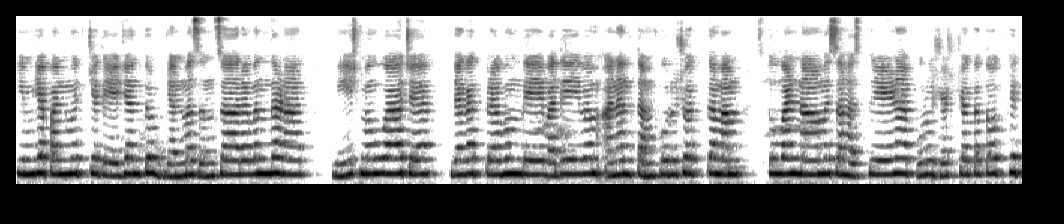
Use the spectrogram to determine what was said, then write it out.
किं जपन्मुच्यते जन्तुर्जन्मसंसारवन्दनात् भीष्म उवाच, जगत्प्रभुं देवदेवम् अनन्तं पुरुषोत्तमं स्तुवन्नाम सहस्रेण पुरुषस्य ततोत्थित,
